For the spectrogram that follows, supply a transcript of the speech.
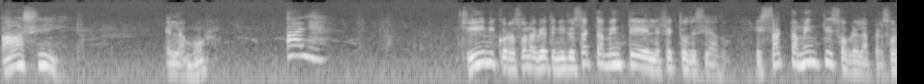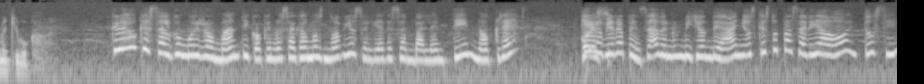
Ah, sí. El amor. Hola. Sí, mi corazón había tenido exactamente el efecto deseado. Exactamente sobre la persona equivocada. Creo que es algo muy romántico que nos hagamos novios el día de San Valentín, ¿no crees? Pues... ¿Quién hubiera pensado en un millón de años que esto pasaría hoy? ¿Tú sí?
